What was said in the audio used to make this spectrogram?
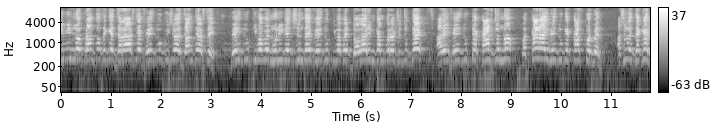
বিভিন্ন প্রান্ত থেকে যারা আসছে, ফেসবুক বিষয়ে জানতে আসছে, ফেসবুক কীভাবে মনিটাইজেশন দেয়, ফেসবুক কীভাবে ডলার ইনকাম করার সুযোগ দেয়, আর এই ফেসবুকটা কার জন্য বা কারা এই ফেসবুকে কাজ করবেন? আসলে দেখেন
